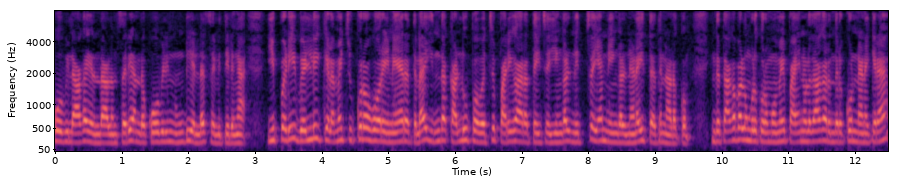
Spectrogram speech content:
கோவிலாக இருந்தாலும் சரி அந்த கோவிலின் உண்டியல்ல செலுத்திடுங்க. இப்படி வெள்ளிக்கிழமை சுக்கரகோரை நேரத்தில் இந்த கல்லூப்பை வச்சு பரிகாரத்தை செய்யுங்கள். நிச்சயம் நீங்கள் நினைத்தது நடக்கும். இந்த தகவல் உங்களுக்கு ரொம்பவுமே பயனுள்ளதாக இருந்திருக்கும்னு நினைக்கிறேன்.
